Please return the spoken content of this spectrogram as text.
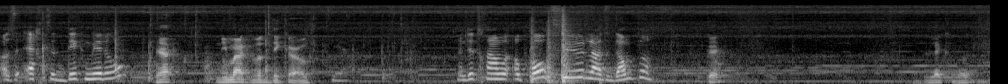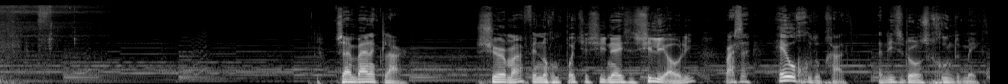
Als een echte dik middel. ja. Die maakt het wat dikker ook. Ja. En dit gaan we op hoog vuur laten dampen. Oké. Lekker hoor. We zijn bijna klaar. Sherma vindt nog een potje Chinese chiliolie waar ze heel goed op gaat. En die ze door onze groenten mikt.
